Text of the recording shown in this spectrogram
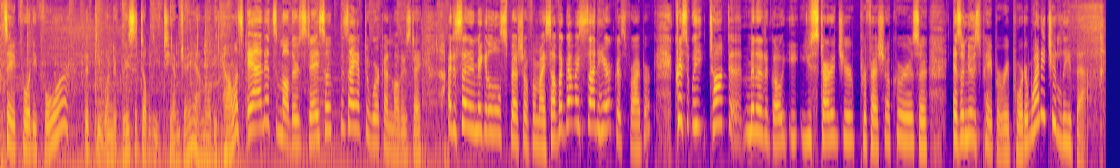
It's 844, 51 degrees at WTMJ. I'm Libby Collins. And it's Mother's Day, so because I have to work on Mother's Day, I decided to make it a little special for myself. I've got my son here, Chris Freiberg. Chris, we talked a minute ago. You started your professional career as a, as a newspaper reporter. Why did you leave that?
